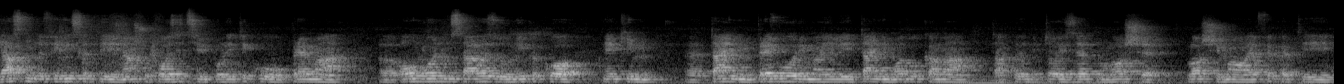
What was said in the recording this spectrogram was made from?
jasno definisati našu poziciju i politiku prema e, ovom vojnom savezu, nikako nekim tajnim pregovorima ili tajnim odlukama, tako da bi to izuzetno loše, loše imao efekat i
